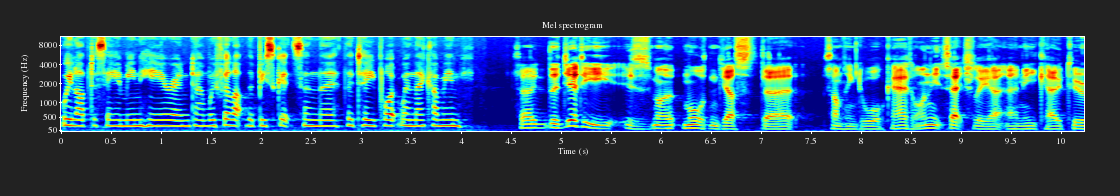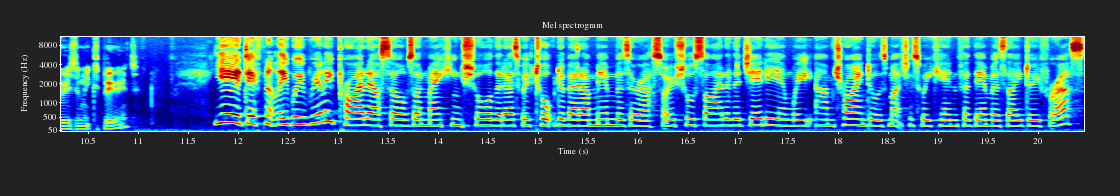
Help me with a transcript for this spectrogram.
we love to see them in here, and um, we fill up the biscuits and the, the teapot when they come in. So the jetty is more than just uh, something to walk out on, it's actually a, an eco tourism experience. Yeah, definitely. We really pride ourselves on making sure that, as we've talked about, our members are our social side of the jetty, and we um, try and do as much as we can for them as they do for us.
